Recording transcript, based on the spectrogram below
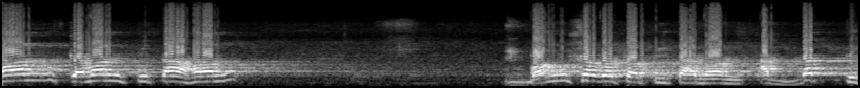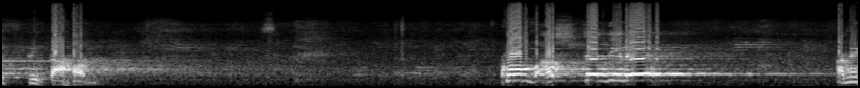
নন, কেমন পিতা হন? বংশগত পিতা নন, আধ্যাত্মিক পিতা হন। খুব আস্তে ধীরে আমি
